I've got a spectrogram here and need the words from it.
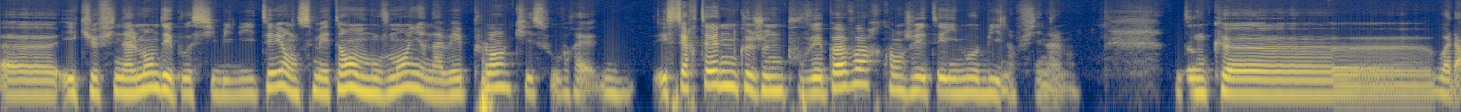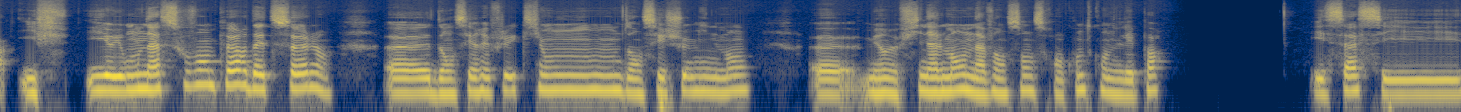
Euh, et que finalement des possibilités, en se mettant en mouvement, il y en avait plein qui s'ouvraient, et certaines que je ne pouvais pas voir quand j'étais immobile finalement. Donc euh, voilà, et, on a souvent peur d'être seul euh, dans ces réflexions, dans ces cheminements, euh, mais euh, finalement en avançant, on se rend compte qu'on ne l'est pas. Et ça, c'est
